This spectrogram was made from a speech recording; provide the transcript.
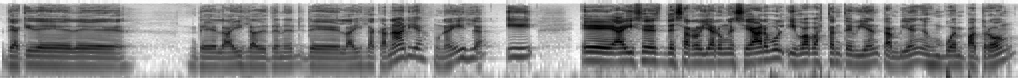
de aquí de, de, la isla de, de la isla Canaria, una isla, y eh, ahí se desarrollaron ese árbol y va bastante bien también, es un buen patrón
